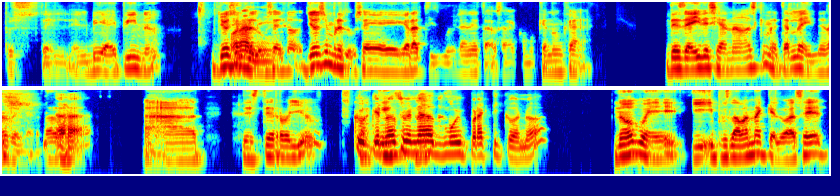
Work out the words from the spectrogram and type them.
pues el, el VIP, ¿no? Yo siempre lo usé, no, yo siempre lo usé gratis, güey, la neta, o sea, como que nunca, desde ahí decía, no, es que meterle dinero de verdad a, a este rollo, pues, Como ¿pa' que no suena muy práctico, ¿no? No, güey, y, y pues la banda que lo hace,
